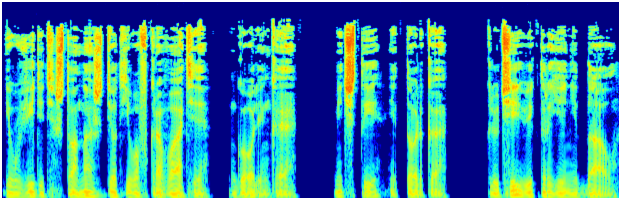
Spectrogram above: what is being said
и увидеть, что она ждет его в кровати, голенькая. Мечты и только. Ключи Виктор ей не дал.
